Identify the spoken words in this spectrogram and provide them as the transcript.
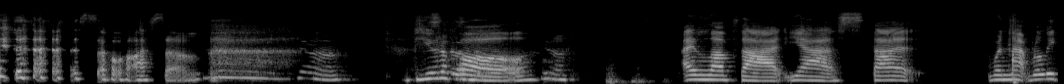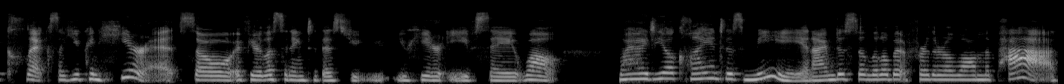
so awesome. Yeah. Beautiful. So, yeah. I love that. Yes, that when that really clicks like you can hear it so if you're listening to this you you, you hear eve say well my ideal client is me and i'm just a little bit further along the path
